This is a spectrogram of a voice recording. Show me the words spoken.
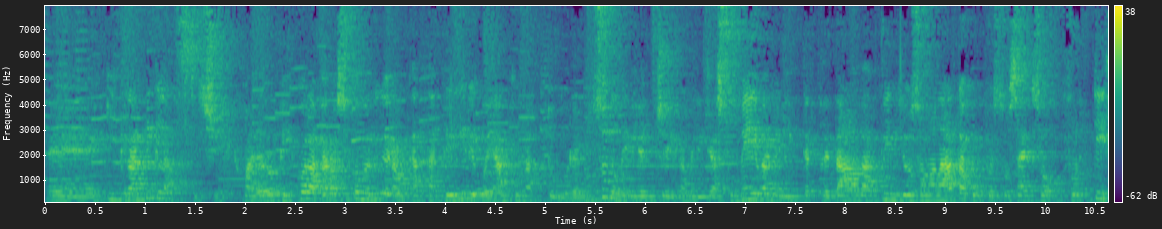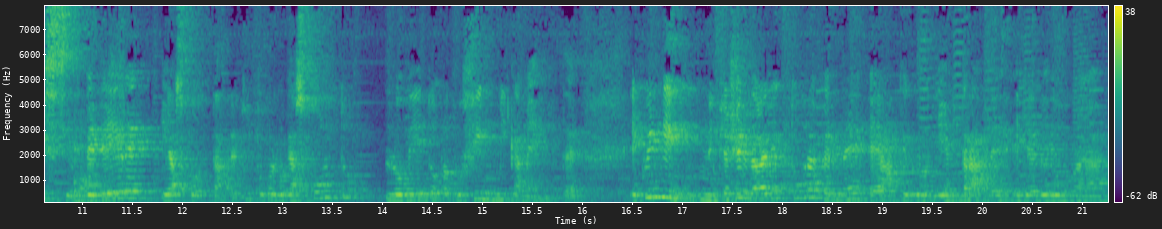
eh, i grandi classici quando ero piccola, però siccome lui era un cantante lirico e anche un attore, non solo me li leggeva, me li riassumeva, me li interpretava, quindi io sono nata con questo senso fortissimo, vedere e ascoltare, tutto quello che ascolto lo vedo proprio filmicamente e quindi il piacere della lettura per me è anche quello di entrare e di avere una,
